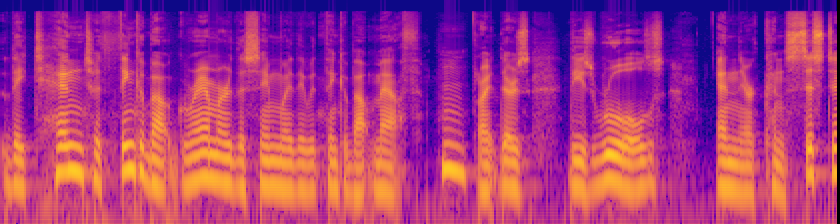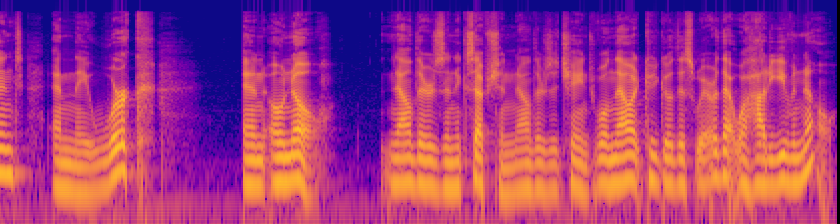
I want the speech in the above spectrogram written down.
they tend to think about grammar the same way they would think about math. Hmm. Right? There's these rules and they're consistent and they work and oh no, now there's an exception. Now there's a change. Well, now it could go this way or that. Well, how do you even know?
